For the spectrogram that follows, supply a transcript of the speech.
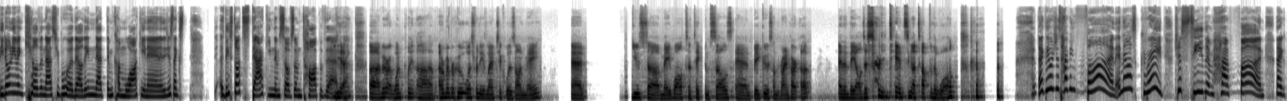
they don't even kill the last people who are there; they net them come walking in, and they just like they start stacking themselves on top of them. Yeah. Like, Uh, I remember at one point, uh, I remember who it was for the Atlantic was on May and used uh, May Wall to take themselves and Big Goose on the Reinhardt up. And then they all just started dancing on top of the wall. like they were just having fun and that was great. Just see them have fun. Like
